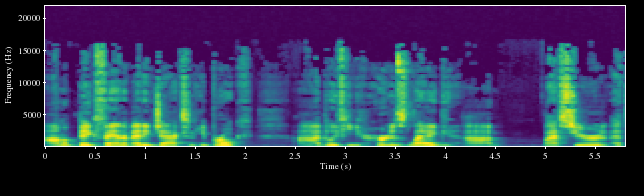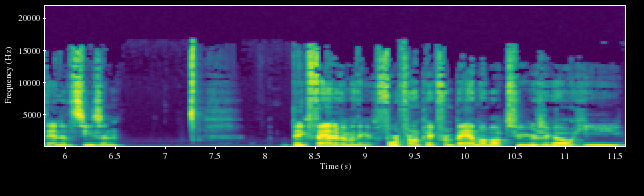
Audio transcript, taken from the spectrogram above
I'm a big fan of Eddie Jackson. He broke, uh, I believe he hurt his leg uh, last year at the end of the season. Big fan of him. I think fourth round pick from Bama about two years ago. He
